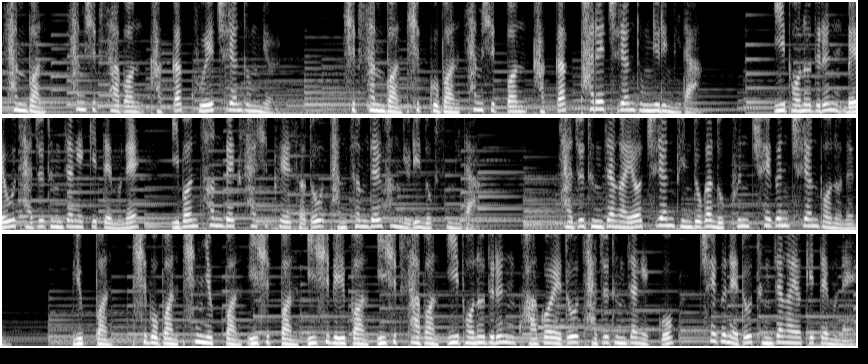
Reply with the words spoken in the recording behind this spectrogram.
3번, 34번 각각 9회 출연 동률, 13번, 19번, 30번 각각 8회 출연 동률입니다. 이 번호들은 매우 자주 등장했기 때문에 이번 1140회에서도 당첨될 확률이 높습니다. 자주 등장하여 출연 빈도가 높은 최근 출연 번호는 6번, 15번, 16번, 20번, 21번, 24번 이 번호들은 과거에도 자주 등장했고 최근에도 등장하였기 때문에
